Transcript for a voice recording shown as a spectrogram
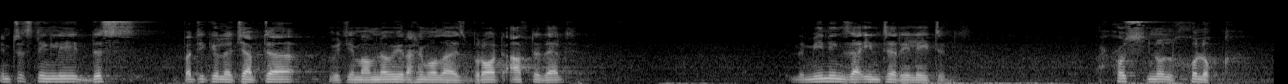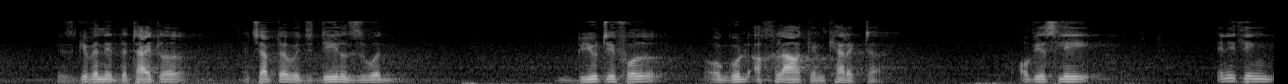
Interestingly, this particular chapter which Imam Nawawi rahimullah has brought after that, the meanings are interrelated. Husnul Khuluq is given it the title, a chapter which deals with beautiful or good akhlaq and character. Obviously, anything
